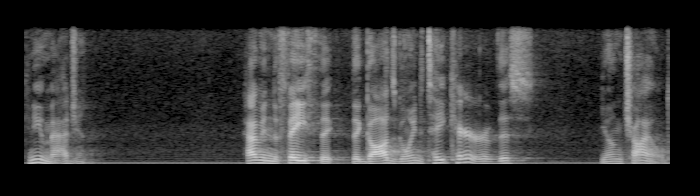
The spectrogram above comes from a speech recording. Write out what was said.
Can you imagine? Having the faith that, that God's going to take care of this young child.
